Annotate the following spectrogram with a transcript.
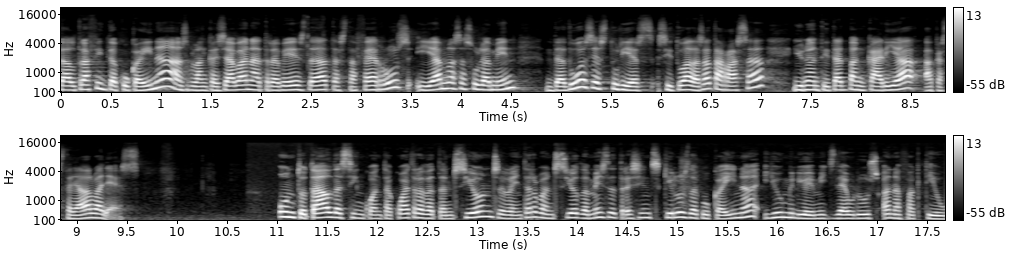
del tràfic de cocaïna es blanquejaven a través de testaferros i amb l'assessorament de dues gestories situades a Terrassa i una entitat bancària a Castellà del Vallès. Un total de 54 detencions i la intervenció de més de 300 quilos de cocaïna i un milió i mig d'euros en efectiu.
